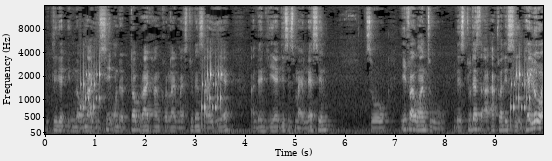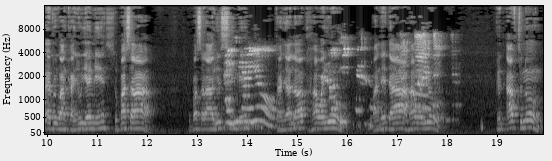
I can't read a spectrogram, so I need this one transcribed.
you click ignore. Now you see on the top right hand corner my students are here and then here this is my lesson. So if i want to the students are actually seeing. Hello everyone can you hear me? Supasa supasa are you seeing me? Tanya Lok, how are you? Paneda how are you? Good afternoon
